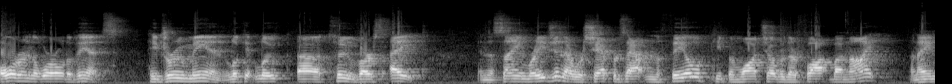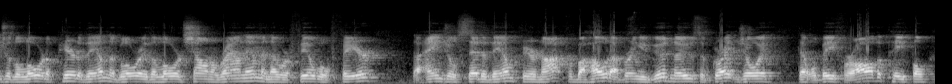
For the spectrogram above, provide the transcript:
ordering the world events. He drew men. Look at Luke uh, 2, verse 8. In the same region, there were shepherds out in the field, keeping watch over their flock by night. An angel of the Lord appeared to them. The glory of the Lord shone around them, and they were filled with fear. The angel said to them, Fear not, for behold, I bring you good news of great joy that will be for all the people.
